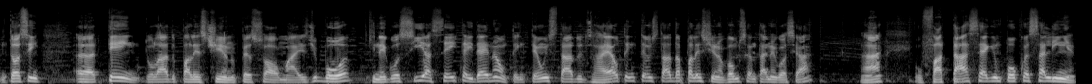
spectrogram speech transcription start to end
Então, assim, ah, tem do lado palestino o pessoal mais de boa, que negocia, aceita a ideia, não, tem que ter um Estado de Israel, tem que ter um Estado da Palestina. Vamos sentar e negociar? Tá? O Fatah segue um pouco essa linha.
